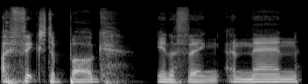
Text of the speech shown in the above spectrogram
I fixed a bug in a thing, and then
